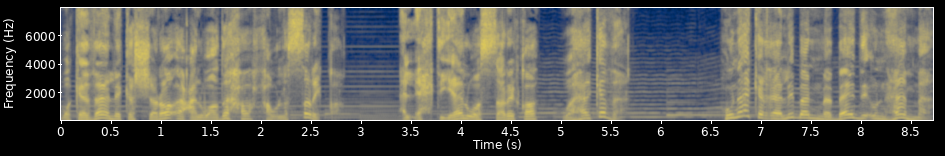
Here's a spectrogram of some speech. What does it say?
وكذلك الشرائع الواضحة حول السرقة الاحتيال والسرقة وهكذا. هناك غالبا مبادئ هامة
